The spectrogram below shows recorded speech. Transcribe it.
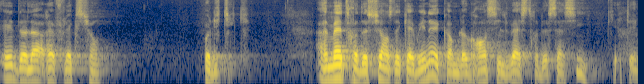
et de la réflexion politique. Un maître de sciences de cabinet comme le grand Sylvestre de Sassy, qui était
